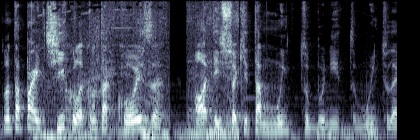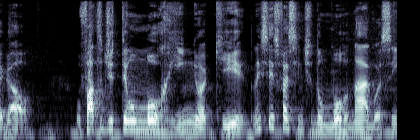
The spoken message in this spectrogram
Quanta partícula, quanta coisa. Olha, isso aqui tá muito bonito, muito legal. O fato de ter um morrinho aqui. Nem sei se faz sentido um morro na água assim.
